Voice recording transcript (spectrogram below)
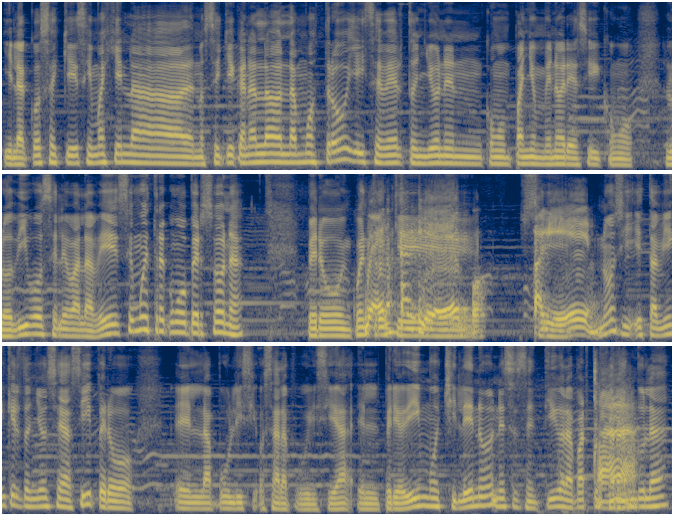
y la cosa es que esa imagen la no sé qué canal la, la mostró y ahí se ve a Elton John en como en paños menores, así como lo divo se le va a la B, se muestra como persona, pero encuentro Bueno, que está bien, po. Está bien. No, sí, está bien que Elton John sea así, pero eh, la publicidad, o sea, la publicidad, el periodismo chileno en ese sentido, la parte Ah. farándula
